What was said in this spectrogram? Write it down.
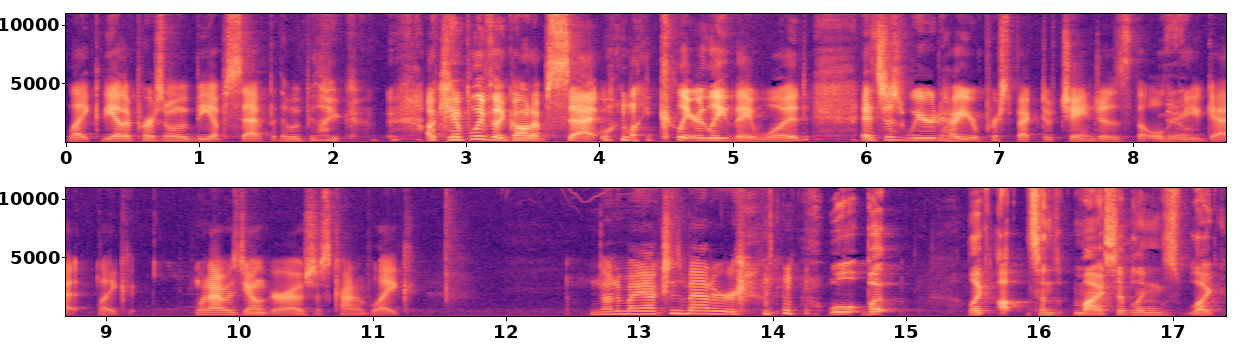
like the other person would be upset but then we'd be like I can't believe they got upset when like clearly they would. It's just weird how your perspective changes the older Yeah. you get. Like when I was younger I was just kind of like none of my actions matter. Well, but like uh, since my siblings, like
